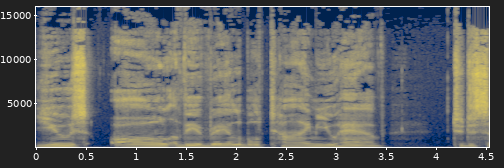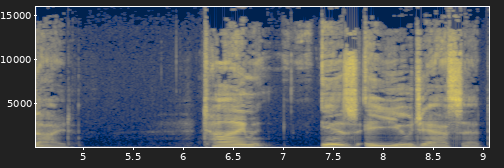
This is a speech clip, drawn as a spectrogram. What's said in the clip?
use all of the available time you have to decide. Time is a huge asset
